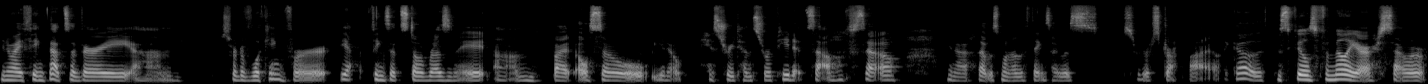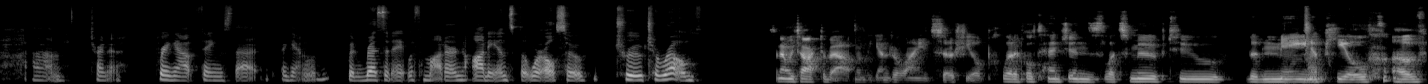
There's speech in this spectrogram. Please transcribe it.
you know i think that's a very um sort of looking for yeah things that still resonate um but also you know history tends to repeat itself. So you know that was one of the things i was sort of struck by like oh this feels familiar. So um trying to bring out things that again would, resonate with a modern audience but were also true to rome. So now we talked about the underlying socio-political tensions. Let's move to the main appeal of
